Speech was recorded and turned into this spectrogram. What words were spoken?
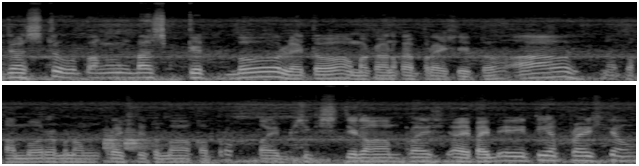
Adidas to, pang basketball. Ito, ang magkano ka price ito? Ay, napakamura mo ng price nito mga kapro. 560 lang ang price. Ay, 580 ang price niya. oh.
